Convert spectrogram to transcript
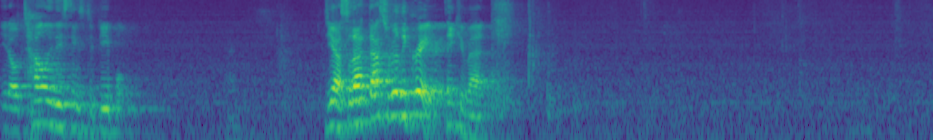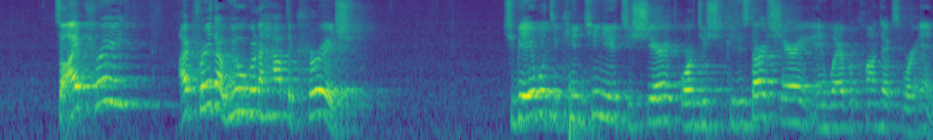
you know, telling these things to people. Yeah. So that, that's really great. Thank you, Matt. So I pray, I pray that we are going to have the courage to be able to continue to share or to, to start sharing in whatever context we're in.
